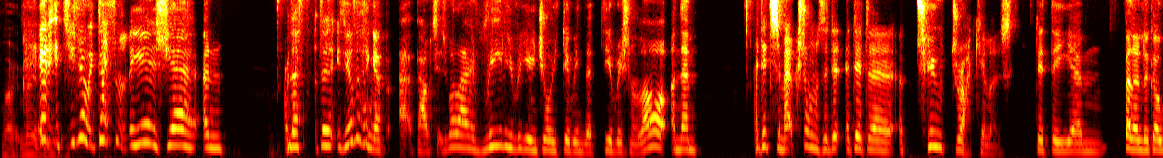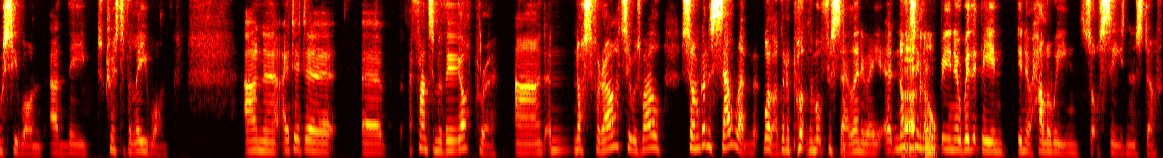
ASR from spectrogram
Like maybe. It, it- you know, it definitely is, yeah. And and the, the, the other thing about it as well, I really, really enjoyed doing the, the original art. And then I did some extra ones. I did, I did a, a two Draculas. Did the um, Bela Lugosi one and the Christopher Lee one, and uh, I did a, a, a Phantom of the Opera and a Nosferatu as well. So I'm going to sell them. Well, I'm going to put them up for sale anyway. At Nottingham, cool. you know, with it being you know Halloween sort of season and stuff,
